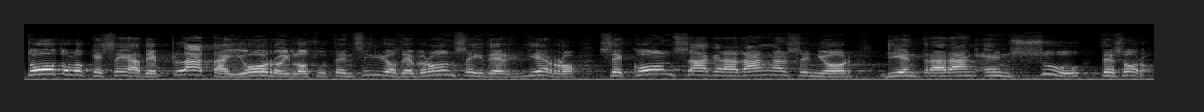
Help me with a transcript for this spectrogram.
Todo lo que sea de plata y oro y los utensilios de bronce y de hierro se consagrarán al Señor y entrarán en su tesoro.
